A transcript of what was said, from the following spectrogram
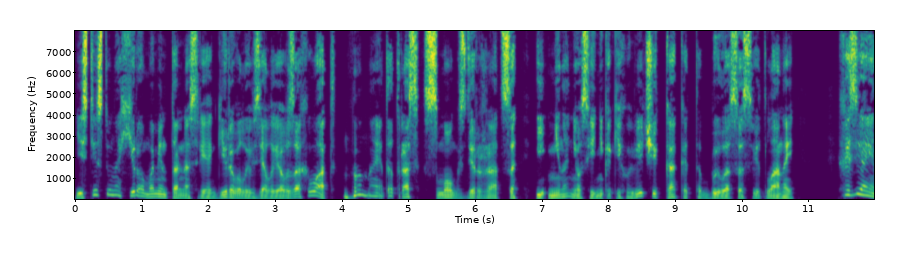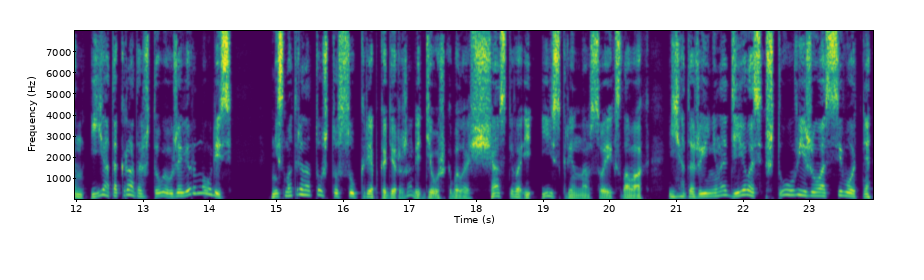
Естественно, Хиро моментально среагировал и взял ее в захват, но на этот раз смог сдержаться и не нанес ей никаких увечий, как это было со Светланой. «Хозяин, я так рада, что вы уже вернулись!» Несмотря на то, что Су крепко держали, девушка была счастлива и искренна в своих словах. «Я даже и не надеялась, что увижу вас сегодня.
